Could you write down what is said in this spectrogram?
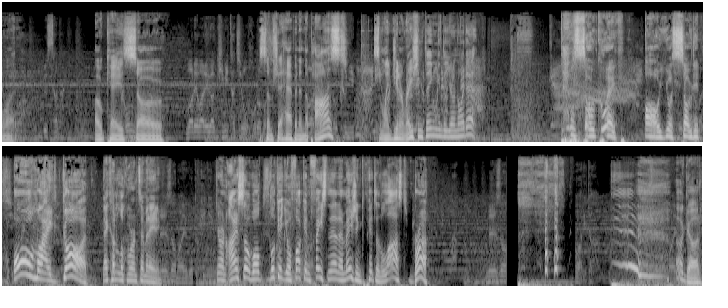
what? Okay, so some shit happened in the past? Some like generation thing that you're annoyed at? That was so quick. Oh, you're so dead. Oh my god! That couldn't look more intimidating. You're an ISO? Well, look at your fucking face in that animation compared to the last, bruh. Oh god.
